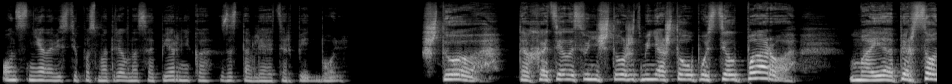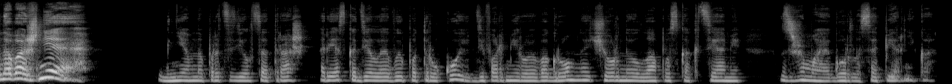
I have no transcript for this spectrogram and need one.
Он с ненавистью посмотрел на соперника, заставляя терпеть боль. «Что? Так хотелось уничтожить меня, что упустил пару? Моя персона важнее!» Гневно процедил Сатраш, резко делая выпад рукой, деформируя в огромную черную лапу с когтями, сжимая горло соперника.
